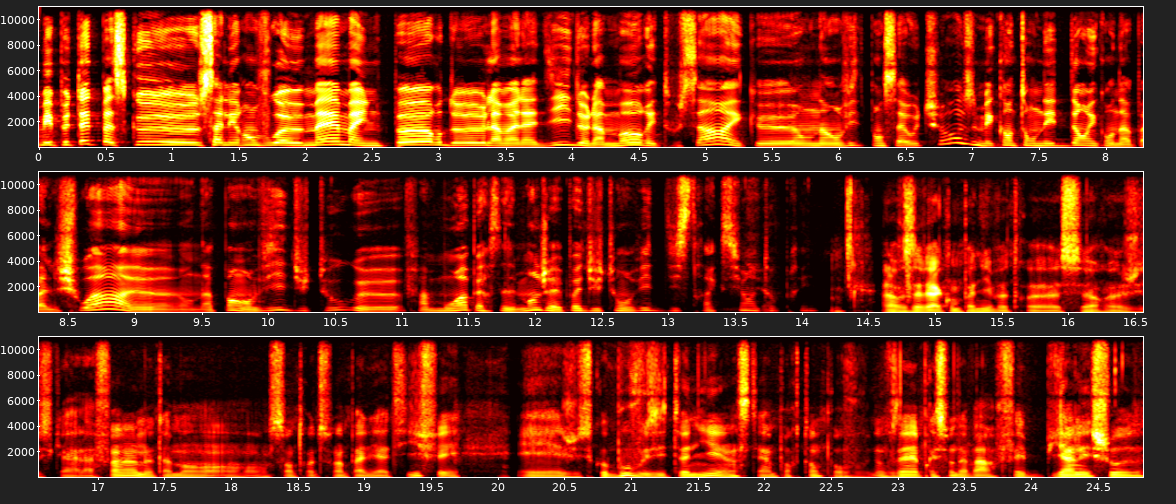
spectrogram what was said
mais peut-être parce que ça les renvoie eux-mêmes à une peur de la maladie, de la mort et tout ça, et qu'on a envie de penser à autre chose. Mais quand on est dedans et qu'on n'a pas le choix, euh, on n'a pas envie du tout. euh, Enfin, moi, personnellement, j'avais pas du tout envie de distraction à tout prix. Alors, vous avez accompagné votre euh, sœur jusqu'à la fin, notamment en, en centre de soins palliatifs, et, et jusqu'au bout, vous y teniez, hein, c'était important pour vous. Donc, vous avez l'impression d'avoir fait bien les choses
